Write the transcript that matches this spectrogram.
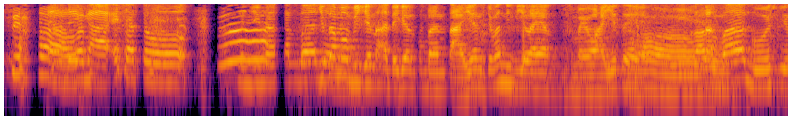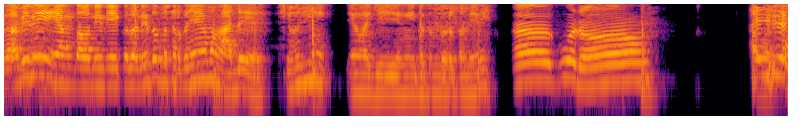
Sialan. DKS atau menjinakkan badan. Kita mau bikin adegan pembantaian cuman di villa yang semewah itu ya. kurang bagus. bilangnya. Tapi nih yang tahun ini ikutan itu pesertanya emang ada ya? Siapa sih yang lagi yang ikutan baru tahun ini? Eh, gue dong. Iya.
